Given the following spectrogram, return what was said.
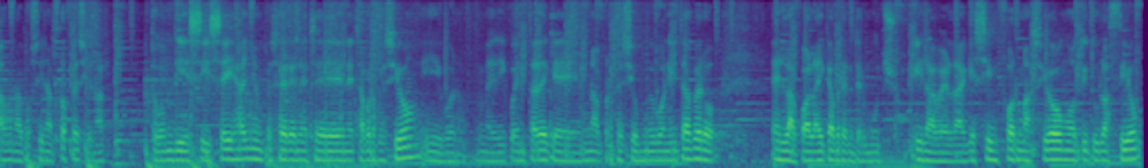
a una cocina profesional. Con 16 años empecé en, este, en esta profesión y bueno, me di cuenta de que es una profesión muy bonita, pero en la cual hay que aprender mucho. Y la verdad que sin formación o titulación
